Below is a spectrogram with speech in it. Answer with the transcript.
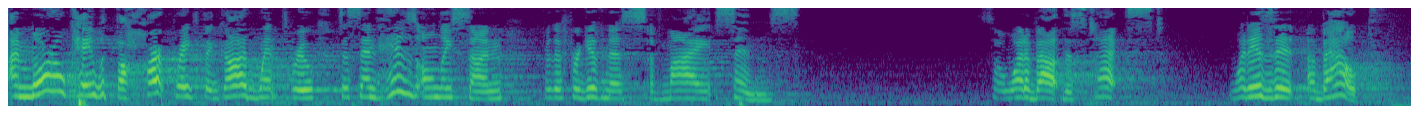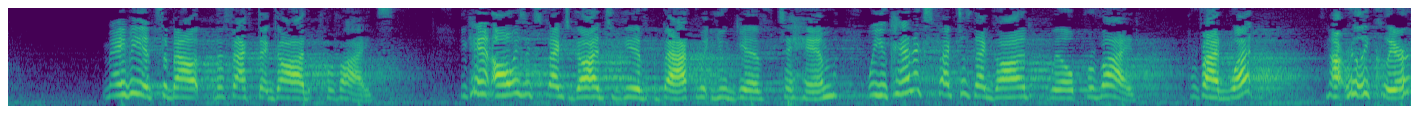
I'm more okay with the heartbreak that God went through to send his only son for the forgiveness of my sins. So what about this text? What is it about? Maybe it's about the fact that God provides. You can't always expect God to give back what you give to Him. What you can expect is that God will provide. Provide what? It's not really clear.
